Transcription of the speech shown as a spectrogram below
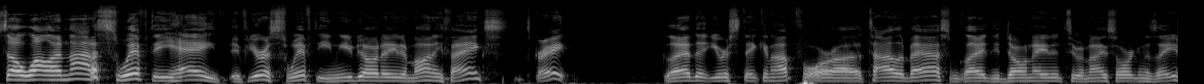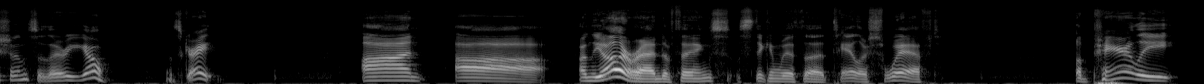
So while I'm not a Swifty, hey, if you're a Swifty and you donated money, thanks. It's great. Glad that you were sticking up for uh, Tyler Bass. I'm glad you donated to a nice organization. So there you go. That's great. On uh, on the other end of things, sticking with uh, Taylor Swift, apparently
